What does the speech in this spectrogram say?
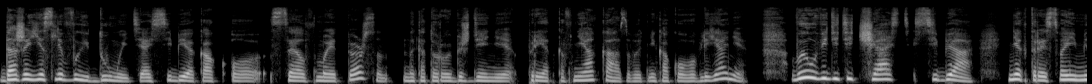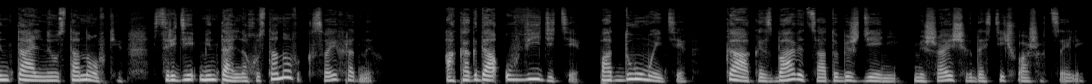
даже если вы думаете о себе как о self-made person, на которую убеждения предков не оказывают никакого влияния, вы увидите часть себя, некоторые свои ментальные установки среди ментальных установок своих родных. А когда увидите, подумайте, как избавиться от убеждений, мешающих достичь ваших целей.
